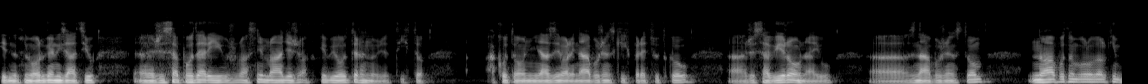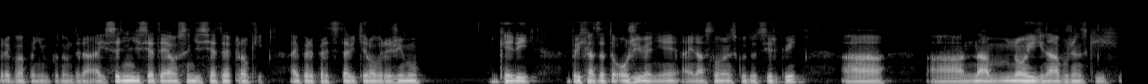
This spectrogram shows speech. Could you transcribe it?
jednotnú organizáciu, že sa podarí už vlastne mládež ako keby otrhnúť od týchto ako to oni nazývali, náboženských predsudkov, že sa vyrovnajú s náboženstvom. No a potom bolo veľkým prekvapením, potom teda aj 70. a 80. roky, aj pre predstaviteľov režimu, kedy prichádza to oživenie aj na Slovensku do cirkvi a, a na mnohých náboženských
